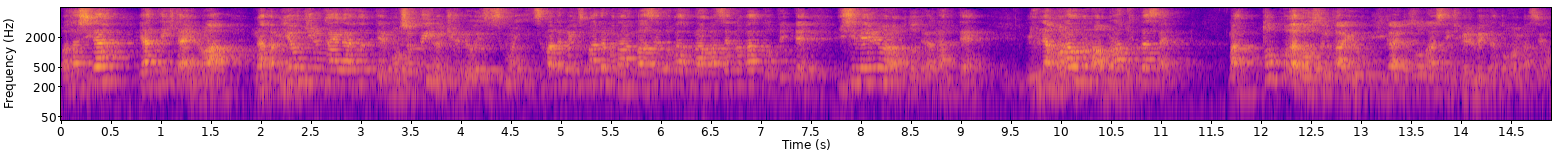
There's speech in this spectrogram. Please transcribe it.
私がやっていきたいのはなんか身を切る改革ってもう職員の給料をいつもいつまでもいつまでも何パーセントカット何パーセントカットって言っていじめるようなことではなくてみんなもらうものはもらってください。まあトップがどうするかは議会と相談して決めるべきだと思いますよ。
